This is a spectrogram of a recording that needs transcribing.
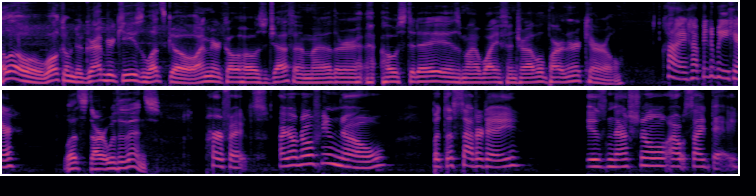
Hello, welcome to Grab Your Keys, Let's Go. I'm your co host, Jeff, and my other host today is my wife and travel partner, Carol. Hi, happy to be here. Let's start with events. Perfect. I don't know if you know, but this Saturday is National Outside Day.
